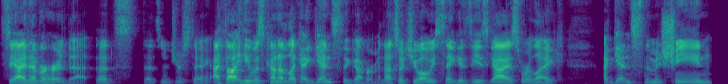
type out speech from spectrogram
See, I never heard that. That's that's interesting. I thought he was kind of like against the government. That's what you always think is these guys were like against the machine.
